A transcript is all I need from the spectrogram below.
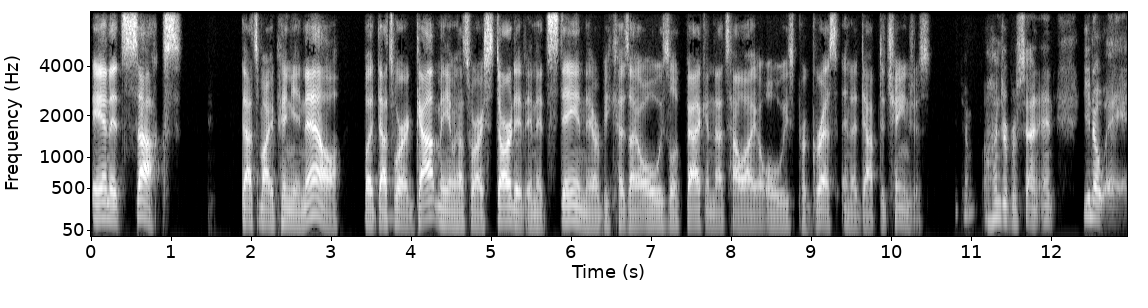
and it sucks. That's my opinion now but that's where it got me and that's where i started and it's staying there because i always look back and that's how i always progress and adapt to changes. 100% and you know eh,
